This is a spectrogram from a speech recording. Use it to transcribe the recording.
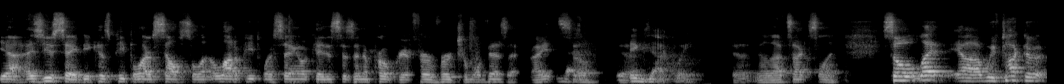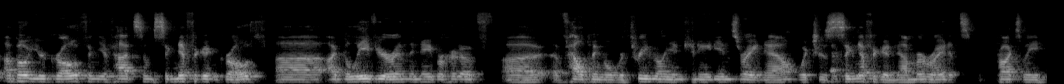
Yeah, as you say, because people are self a lot of people are saying, okay, this isn't appropriate for a virtual visit, right? Yes, so yeah. exactly. Yeah, no, that's excellent. So let uh, we've talked about your growth, and you've had some significant growth. Uh, I believe you're in the neighborhood of uh, of helping over three million Canadians right now, which is a significant number, right? It's approximately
